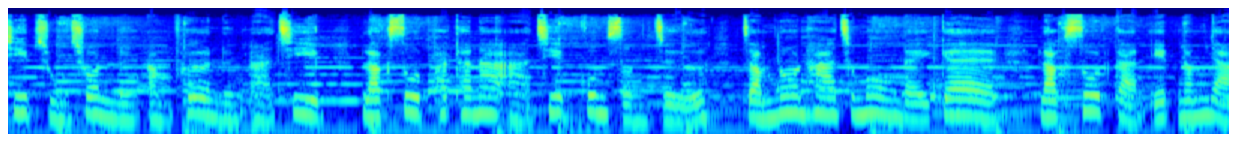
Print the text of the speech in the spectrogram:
ชีพชุมชนหนึ่งอำเภอหนึ่งอาชีพ หลักสูตรพัฒนาอาชีพกุ้มสนเจอจำนวน 5 ชั่วโมงได้แก่หลักสูตรการเอ็ดน้ำยา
